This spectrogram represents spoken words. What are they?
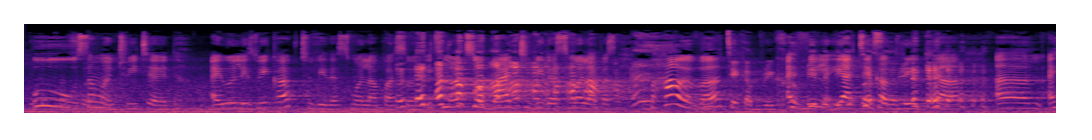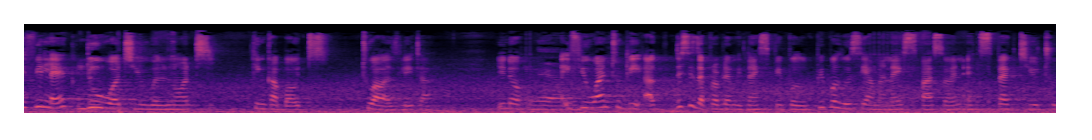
bigger ooh, person? someone tweeted, I always wake up to be the smaller person. it's not so bad to be the smaller person. But however, Take a break. I feel like, yeah, take a break. Yeah. Um, I feel like do what you will not think about two hours later. You know, Yeah. if you want to be, a, this is the problem with nice people. People who say I'm a nice person expect you to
